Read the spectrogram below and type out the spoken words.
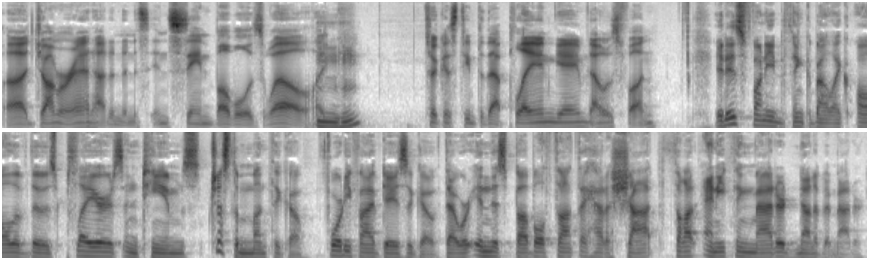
uh, Ja Morant had an ins- insane bubble as well. Like, Mm-hmm. took his team to that play-in game. That was fun. It is funny to think about like all of those players and teams just a month ago, 45 days ago, that were in this bubble, thought they had a shot, thought anything mattered, none of it mattered.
